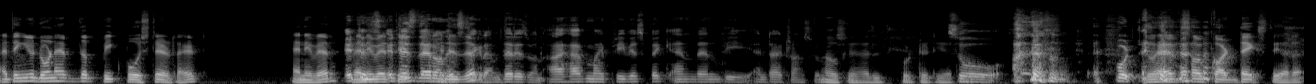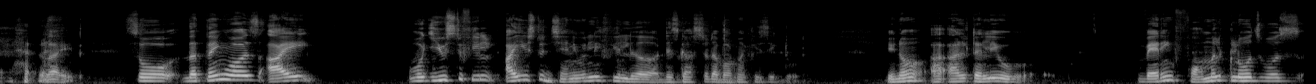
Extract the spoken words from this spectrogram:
I think you don't have the pic posted, right? Anywhere? It is. were It thin? there on It is there? Instagram. There is one. I have my previous pic and then the entire transformation. Okay, I'll put it here. So put to have some context here. right. So the thing was, I would used to feel. I used to genuinely feel uh, disgusted about my physique, dude. You know, I- I'll tell you, wearing formal clothes was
